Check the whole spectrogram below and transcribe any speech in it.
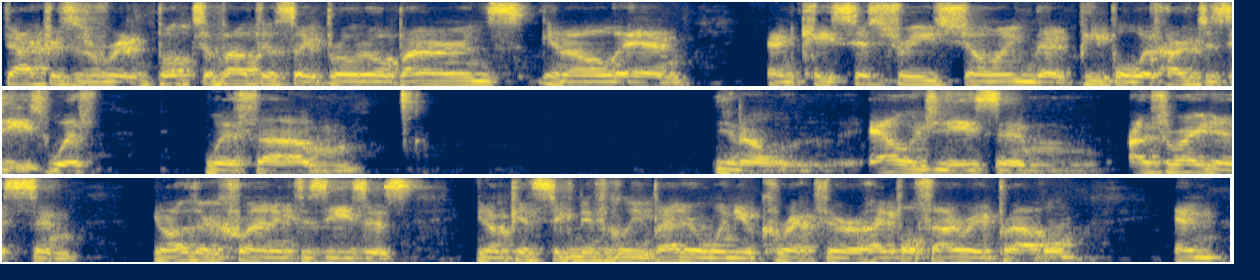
doctors that have written books about this, like Broda Barnes, you know, and and case histories showing that people with heart disease, with with um, you know, allergies and arthritis and, you know, other chronic diseases, you know, get significantly better when you correct their hypothyroid problem. And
